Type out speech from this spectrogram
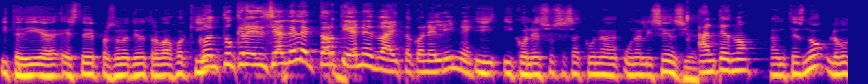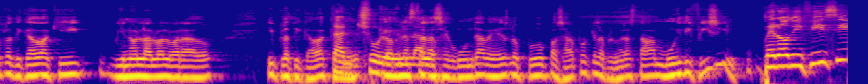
y te diga, este persona tiene trabajo aquí, Con tu credencial de lector tienes, Maito, con el INE. y, y con eso se saca una, una licencia. Antes no. Antes no, lo hemos platicado aquí, vino Lalo Alvarado y platicaba que, Tan él, chulo, que él hasta Lalo. la segunda vez lo pudo pasar porque la primera estaba muy difícil. Pero difícil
